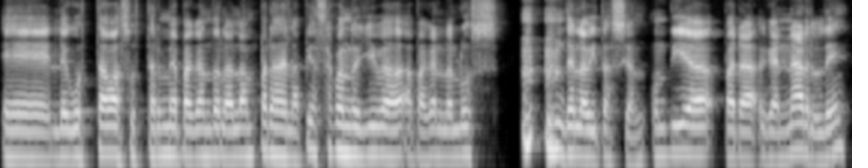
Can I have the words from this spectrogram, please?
eh, le gustaba asustarme apagando la lámpara de la pieza cuando yo iba a apagar la luz de la habitación. Un día, para ganarle,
